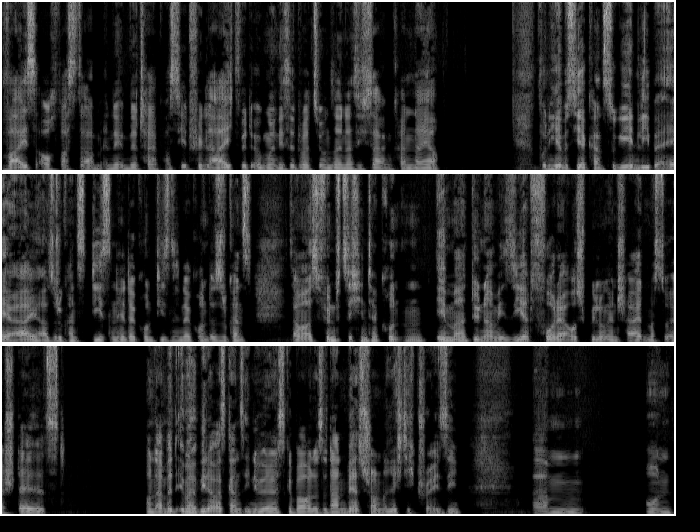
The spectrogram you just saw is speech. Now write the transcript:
weiß auch, was da am Ende im Detail passiert. Vielleicht wird irgendwann die Situation sein, dass ich sagen kann, naja, von hier bis hier kannst du gehen, liebe AI. Also du kannst diesen Hintergrund, diesen Hintergrund, also du kannst, sagen wir mal, aus 50 Hintergründen immer dynamisiert vor der Ausspielung entscheiden, was du erstellst. Und dann wird immer wieder was ganz Individuelles gebaut. Also dann wäre es schon richtig crazy. Ähm, und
